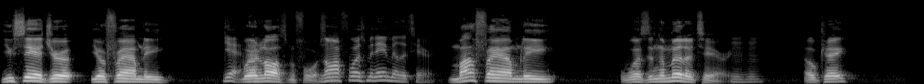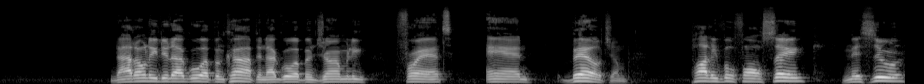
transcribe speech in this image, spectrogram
You said your your family Yeah. were I- law enforcement. Law enforcement and military. My family was in the military. Mhm. Okay. Not only did I grow up in Compton, I grew up in Germany, France, and Belgium. Parlez-vous français, monsieur?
